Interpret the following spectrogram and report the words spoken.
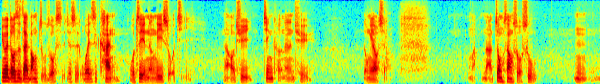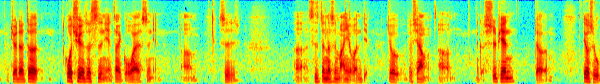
因为都是在帮主做事，就是我也是看我自己能力所及，然后去尽可能去荣耀神。那那综上所述，嗯，我觉得这过去的这四年，在国外的四年，啊，是呃是真的是蛮有恩典的，就就像呃那个诗篇的六十五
